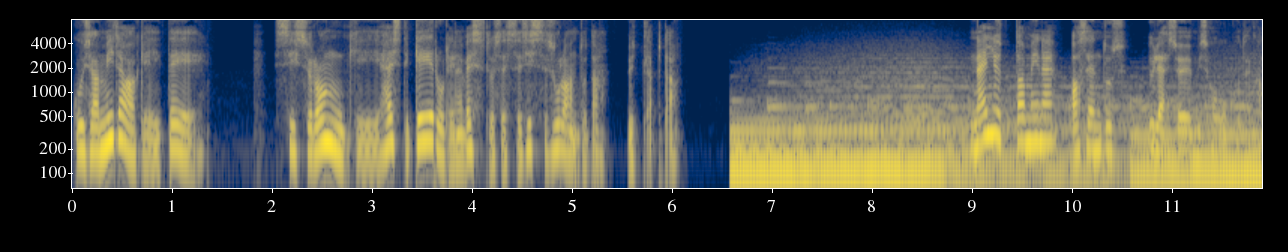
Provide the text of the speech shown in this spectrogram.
Kui sa midagi ei tee siis sul ongi hästi keeruline vestlusesse sisse sulanduda, ütleb ta. näljutamine asendus ülesöömishoogudega.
